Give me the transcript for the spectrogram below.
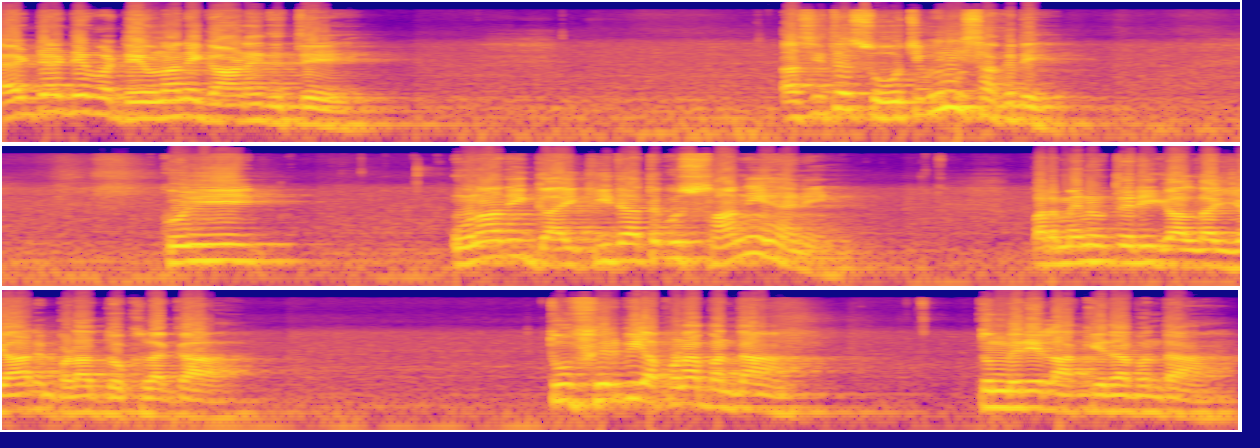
ਐਡੇ ਐਡੇ ਵੱਡੇ ਉਹਨਾਂ ਨੇ ਗਾਣੇ ਦਿੱਤੇ। ਅਸੀਂ ਤੇ ਸੋਚ ਵੀ ਨਹੀਂ ਸਕਦੇ। ਕੋਈ ਉਹਨਾਂ ਦੀ ਗਾਇਕੀ ਦਾ ਤਾਂ ਕੋਈ ਸਾਨ ਹੀ ਹੈ ਨਹੀਂ। ਪਰ ਮੈਨੂੰ ਤੇਰੀ ਗੱਲ ਦਾ ਯਾਰ ਬੜਾ ਦੁੱਖ ਲੱਗਾ। ਤੂੰ ਫਿਰ ਵੀ ਆਪਣਾ ਬੰਦਾ। ਤੂੰ ਮੇਰੇ ਇਲਾਕੇ ਦਾ ਬੰਦਾ।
